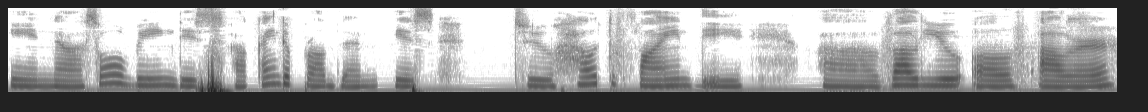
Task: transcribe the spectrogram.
in uh, solving this uh, kind of problem is to how to find the uh, value of our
